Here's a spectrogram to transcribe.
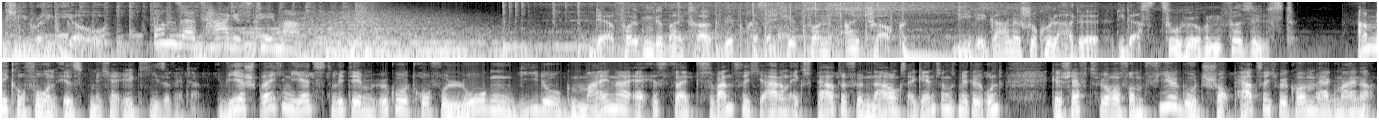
Veggie Radio. Unser Tagesthema. Der folgende Beitrag wird präsentiert von iChock, die vegane Schokolade, die das Zuhören versüßt. Am Mikrofon ist Michael Kiesewetter. Wir sprechen jetzt mit dem Ökotrophologen Guido Gmeiner. Er ist seit 20 Jahren Experte für Nahrungsergänzungsmittel und Geschäftsführer vom Feelgood Shop. Herzlich willkommen, Herr Gmeiner.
